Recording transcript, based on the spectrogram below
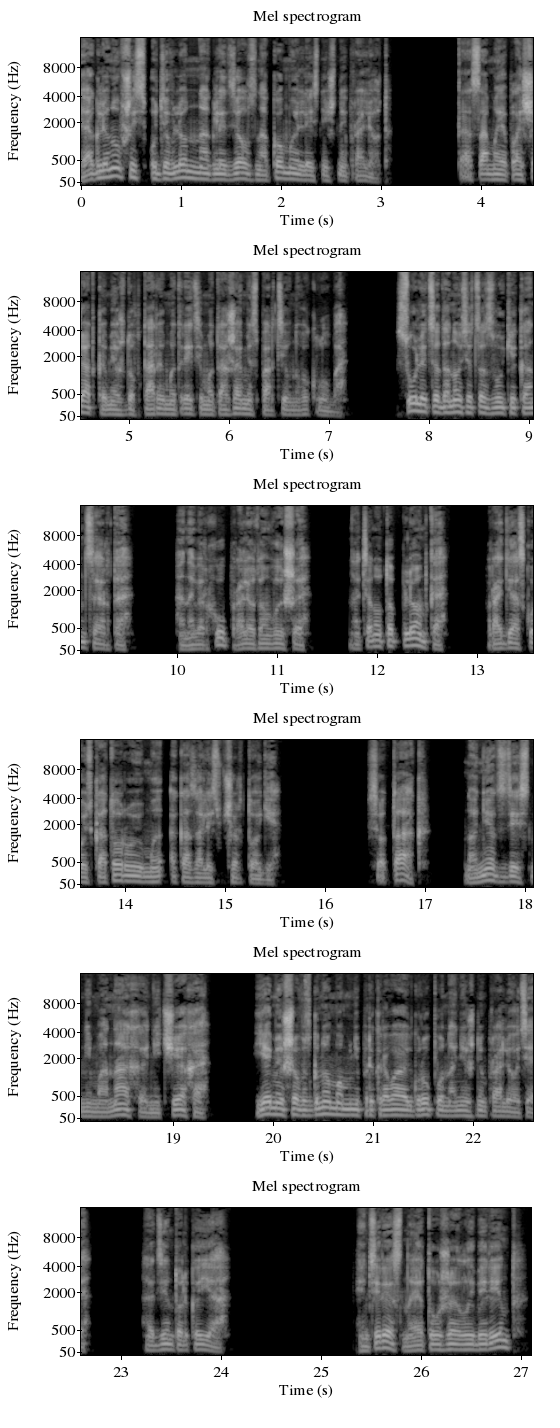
И, оглянувшись, удивленно оглядел знакомый лестничный пролет. Та самая площадка между вторым и третьим этажами спортивного клуба. С улицы доносятся звуки концерта, а наверху, пролетом выше, натянута пленка, пройдя сквозь которую мы оказались в чертоге. Все так, но нет здесь ни монаха, ни чеха, Емишев с гномом не прикрывают группу на нижнем пролете. Один только я. Интересно, это уже лабиринт?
